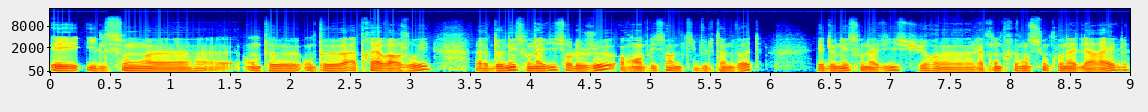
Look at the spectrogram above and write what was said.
et ils sont, euh, on, peut, on peut, après avoir joué, euh, donner son avis sur le jeu en remplissant un petit bulletin de vote et donner son avis sur euh, la compréhension qu'on a de la règle,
